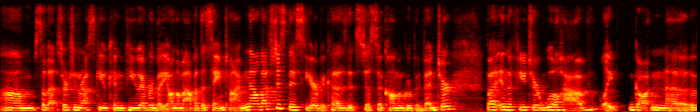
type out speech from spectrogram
um, so that search and rescue can view everybody on the map at the same time. Now, that's just this year because it's just a common group adventure. But in the future, we'll have like gotten a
